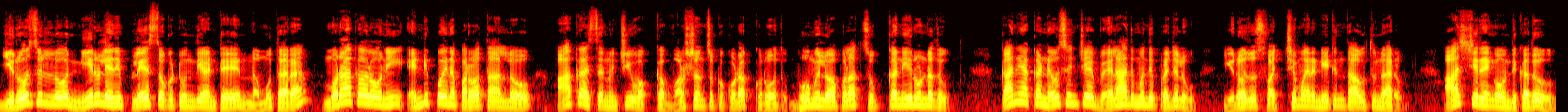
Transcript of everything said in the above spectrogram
ఈ రోజుల్లో నీరు లేని ప్లేస్ ఒకటి ఉంది అంటే నమ్ముతారా? మొరాకాలోని ఎండిపోయిన పర్వతాల్లో ఆకాశం నుంచి ఒక్క వర్షం చుక్క కూడా కురవదు. భూమి లోపల చుక్క నీరుండదు. కానీ అక్కడ నివసించే వేలాది మంది ప్రజలు ఈరోజు స్వచ్ఛమైన నీటిని తాగుతున్నారు. ఆశ్చర్యంగా ఉంది కదూ?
